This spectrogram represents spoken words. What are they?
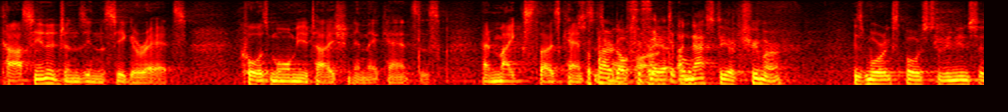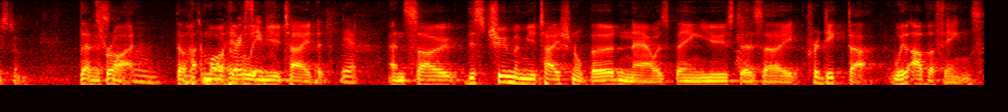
carcinogens in the cigarettes cause more mutation in their cancers and makes those So, cancers more paradoxically, viable. a, a nastier tumour is more exposed to the immune system. That's Yes. right. They're More more, heavily mutated. Yeah. And so this tumour mutational burden now is being used as a predictor with other things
